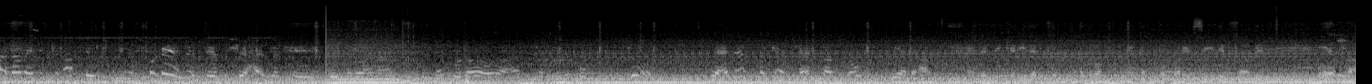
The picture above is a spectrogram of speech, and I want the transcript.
أنا لا يمكن صغير ندير شي حاجة في العذاب الضوء ديالها هذا اللي كان اذا كنت تقدر هناك تطور يا سيدي الفاضل يلا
